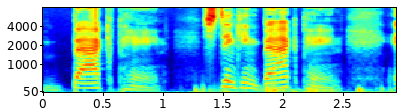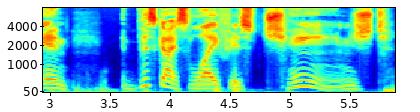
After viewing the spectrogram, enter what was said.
back pain, stinking back pain. And this guy's life is changed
